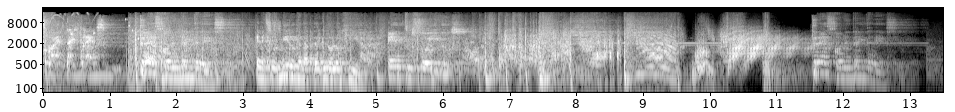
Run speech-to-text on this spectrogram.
343. 343. El sonido de la tecnología en tus oídos.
